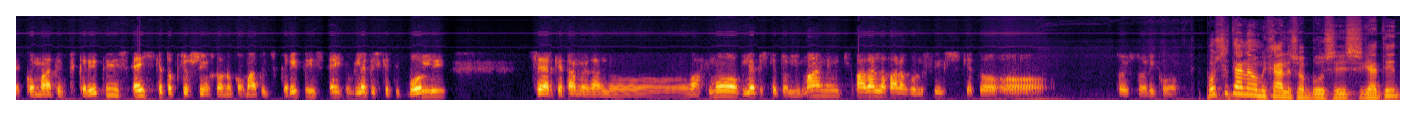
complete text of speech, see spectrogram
ε, κομμάτι της Κρήτης. Έχει και το πιο σύγχρονο κομμάτι της Κρήτης. Έχει, βλέπεις και την πόλη σε αρκετά μεγάλο βαθμό. Βλέπεις και το λιμάνι και παράλληλα παρακολουθείς και το, το ιστορικό. Πώς ήταν ο Μιχάλης ο Μπούσης, γιατί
